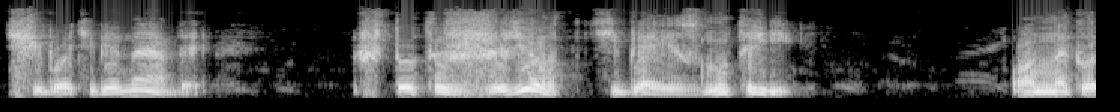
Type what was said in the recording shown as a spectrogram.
чего тебе надо. что-то жрет тебя изнутри. Он наклонился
